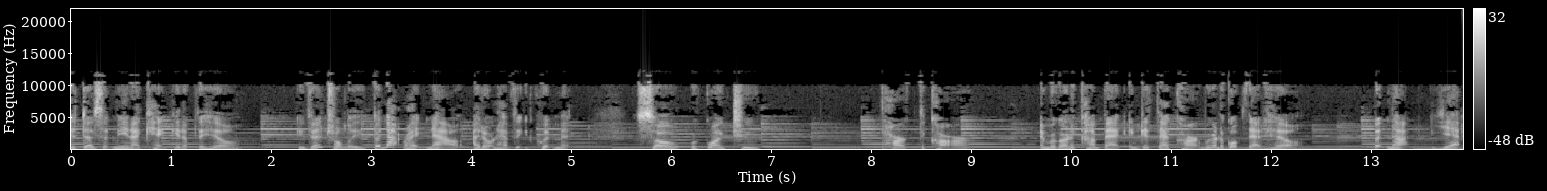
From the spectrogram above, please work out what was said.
It doesn't mean I can't get up the hill eventually, but not right now. I don't have the equipment. So we're going to park the car and we're going to come back and get that car and we're going to go up that hill, but not yet.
